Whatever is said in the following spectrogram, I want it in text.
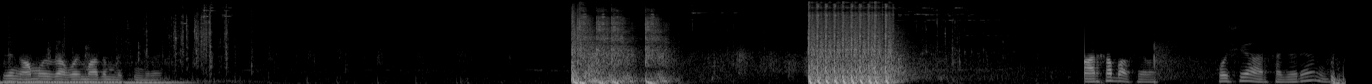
Sizin amınıza koymadım mı şimdi ben? Arka bakıyor bak. Koşuyor arka görüyor musun?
